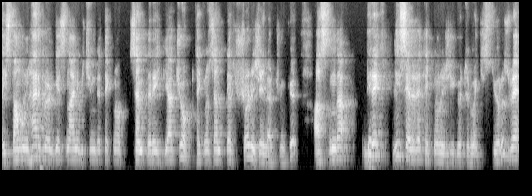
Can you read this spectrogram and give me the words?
İstanbul'un her bölgesinde aynı biçimde teknosemtlere ihtiyaç yok. Teknosemtler şöyle şeyler çünkü aslında direkt liselere teknolojiyi götürmek istiyoruz ve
